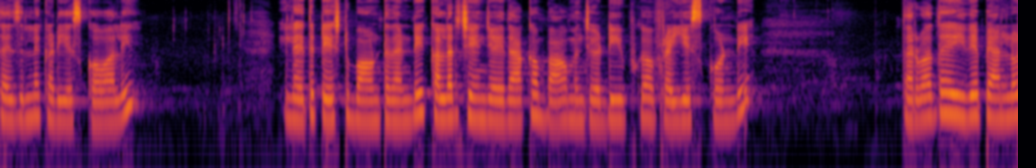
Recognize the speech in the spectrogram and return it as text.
సైజులనే కట్ చేసుకోవాలి. ఇలా అయితే టేస్ట్ బాగుంటుందండి. కలర్ చేంజ్ అయ్యేదాకా బాగా మంచిగా డీప్గా ఫ్రై చేసుకోండి. తర్వాత ఇదే ప్యాన్లో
